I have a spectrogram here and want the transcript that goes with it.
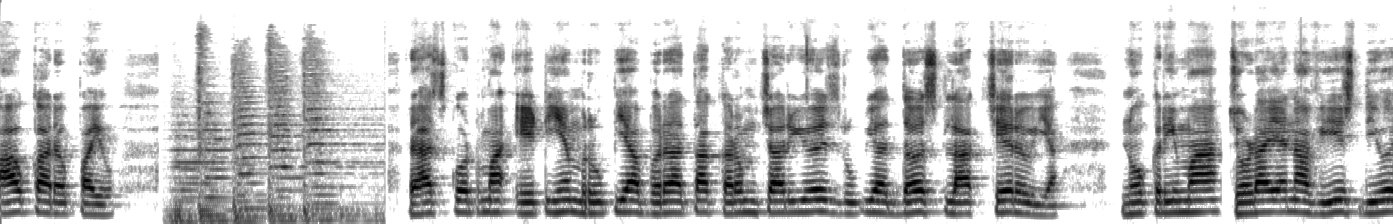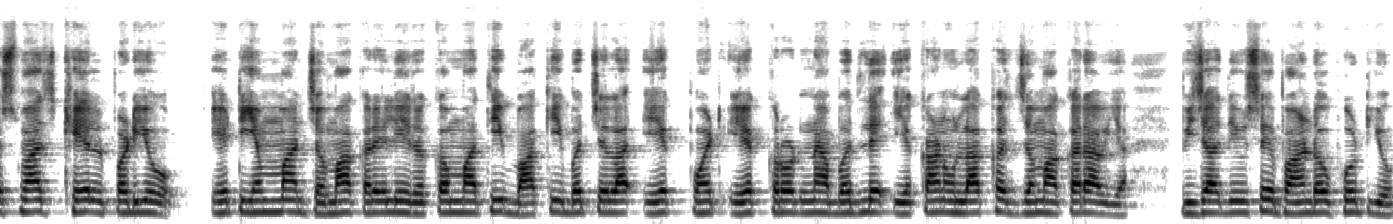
આવકાર અપાયો. રાજકોટમાં એટીએમ રૂપિયા ભરાતા કર્મચારીઓએ જ રૂપિયા દસ લાખ ચેરવ્યા. નોકરીમાં જોડાયાના વીસ દિવસમાં જ ખેલ પડ્યો. એટીએમમાં જમા કરેલી રકમમાંથી બાકી બચેલા એક પોઈન્ટ એક કરોડના બદલે એકાણું લાખ જ જમા કરાવ્યા. બીજા દિવસે ભાંડો ફૂટ્યો.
